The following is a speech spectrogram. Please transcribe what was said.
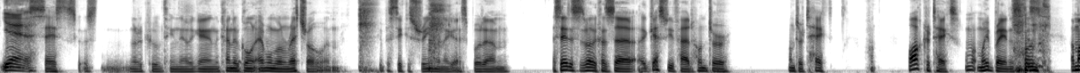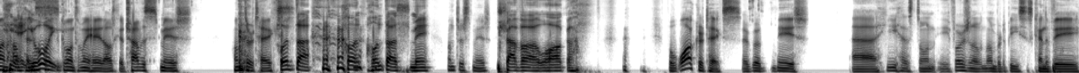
yeah, cassette is another cool thing now. Again, kind of going, everyone going retro, and people stick to streaming, I guess. But um, I say this as well because uh, I guess we've had Hunter, Hunter Tech, Walker Tex. My my brain is. Hunt, I'm on Yeah, you're- This is going to my head altogether. Travis Smith, Hunter Tex, Hunter, Hun- Hunter Smith, Hunter Smith. Trevor Walker. But Walker Tex, a good mate, uh, he has done a version of Number the Beast. It's kind of a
